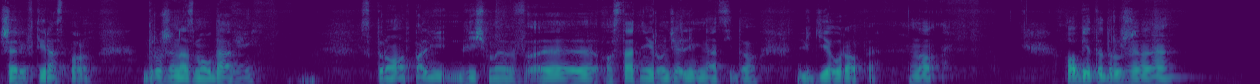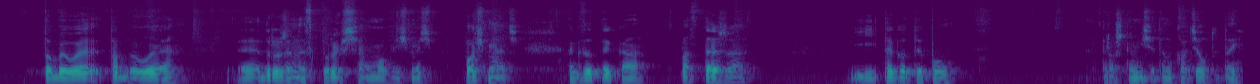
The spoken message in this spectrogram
Sheriff Tiraspol, drużyna z Mołdawii, z którą odpaliliśmy w e, ostatniej rundzie eliminacji do Ligi Europy. No, obie te drużyny to były, to były e, drużyny, z których się mogliśmy pośmiać. Egzotyka, pasterze i tego typu. Troszkę mi się ten kocioł tutaj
